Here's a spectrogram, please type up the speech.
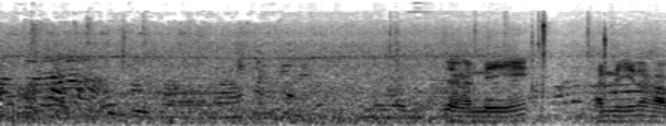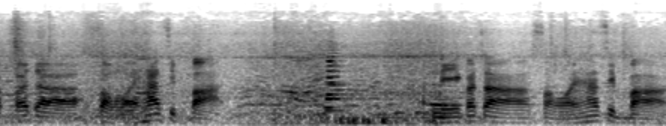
าทอย่างอันนี้ อันนี้นะครับก็จะ 250 บาท อันนี้ก็จะ 250 บาท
